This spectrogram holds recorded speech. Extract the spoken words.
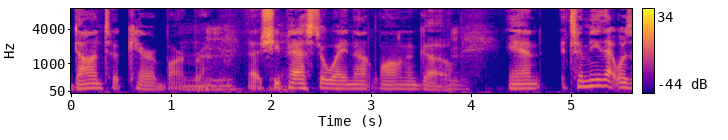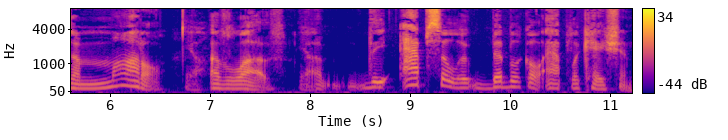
Don took care of Barbara. Mm-hmm. Uh, she yes. passed away not long ago. Mm-hmm. And to me, that was a model yeah. of love, yeah. uh, the absolute biblical application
